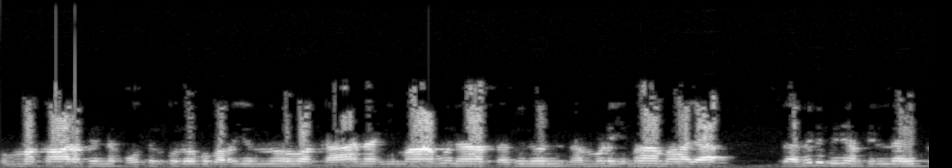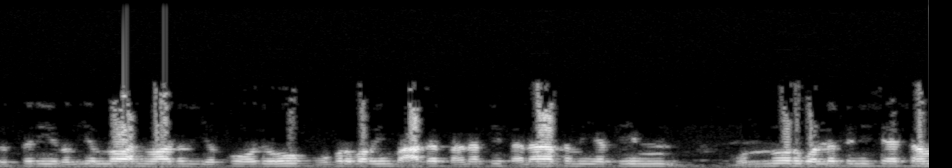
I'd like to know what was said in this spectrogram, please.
ഉമ്മക്കാലത്തിന്റെ പോത്തിൽ കുലോബ് പറയുന്നു കാന ഇമാമുന തഹിലുൻ നമ്മുടെ ഇമാമായ സഹൽ ബിൻ അബ്ദുല്ലാഹി തുസ്തരി റളിയല്ലാഹു അൻഹു യഖൂലു മൂപ്പർ പറയും ബാദ സനത്തി സലാസമിയത്തിൻ മുന്നൂറ് കൊല്ലത്തിന് ശേഷം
